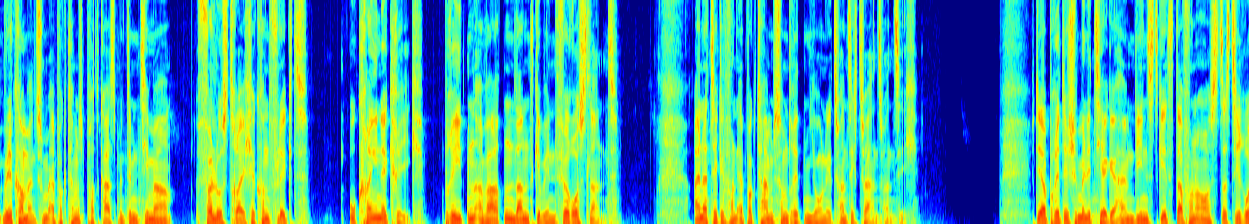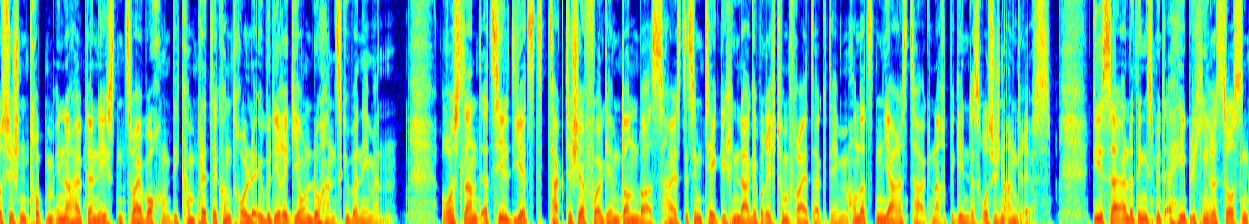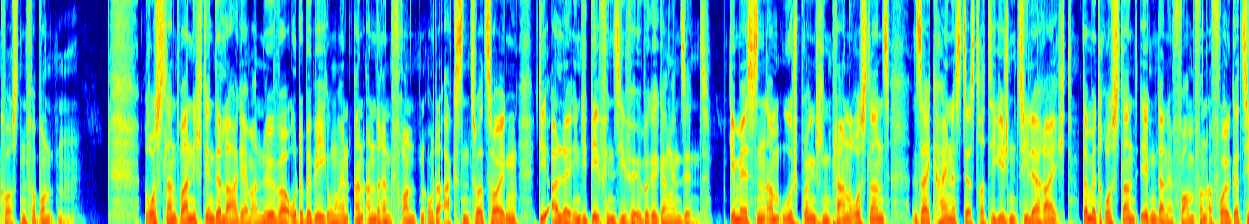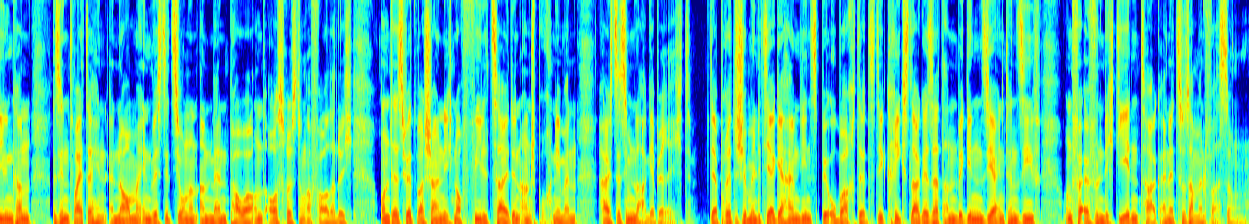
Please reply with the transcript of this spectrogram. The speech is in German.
Willkommen zum Epoch Times Podcast mit dem Thema Verlustreicher Konflikt. Ukraine-Krieg. Briten erwarten Landgewinn für Russland. Ein Artikel von Epoch Times vom 3. Juni 2022. Der britische Militärgeheimdienst geht davon aus, dass die russischen Truppen innerhalb der nächsten zwei Wochen die komplette Kontrolle über die Region Luhansk übernehmen. Russland erzielt jetzt taktische Erfolge im Donbass, heißt es im täglichen Lagebericht vom Freitag, dem 100. Jahrestag nach Beginn des russischen Angriffs. Dies sei allerdings mit erheblichen Ressourcenkosten verbunden. Russland war nicht in der Lage, Manöver oder Bewegungen an anderen Fronten oder Achsen zu erzeugen, die alle in die Defensive übergegangen sind. Gemessen am ursprünglichen Plan Russlands sei keines der strategischen Ziele erreicht. Damit Russland irgendeine Form von Erfolg erzielen kann, sind weiterhin enorme Investitionen an Manpower und Ausrüstung erforderlich und es wird wahrscheinlich noch viel Zeit in Anspruch nehmen, heißt es im Lagebericht. Der britische Militärgeheimdienst beobachtet die Kriegslage seit Anbeginn sehr intensiv und veröffentlicht jeden Tag eine Zusammenfassung.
